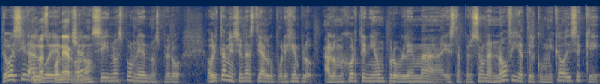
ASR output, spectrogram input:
Te, voy a decir algo. No es ponernos, ¿no? Sí, no es ponernos, pero ahorita mencionaste algo. Por ejemplo, a lo mejor tenía un problema esta persona. No, fíjate, el comunicado dice que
